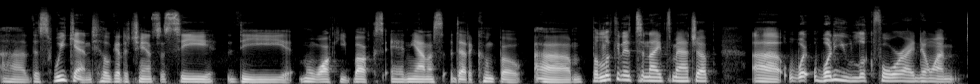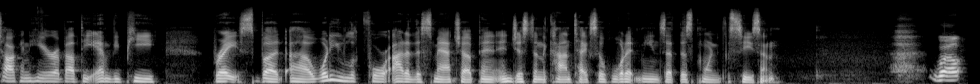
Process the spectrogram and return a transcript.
uh, this weekend, he'll get a chance to see the Milwaukee Bucks and Giannis Antetokounmpo. Um, but looking at tonight's matchup, uh, what what do you look for? I know I'm talking here about the MVP race, but uh, what do you look for out of this matchup, and, and just in the context of what it means at this point of the season? Well,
